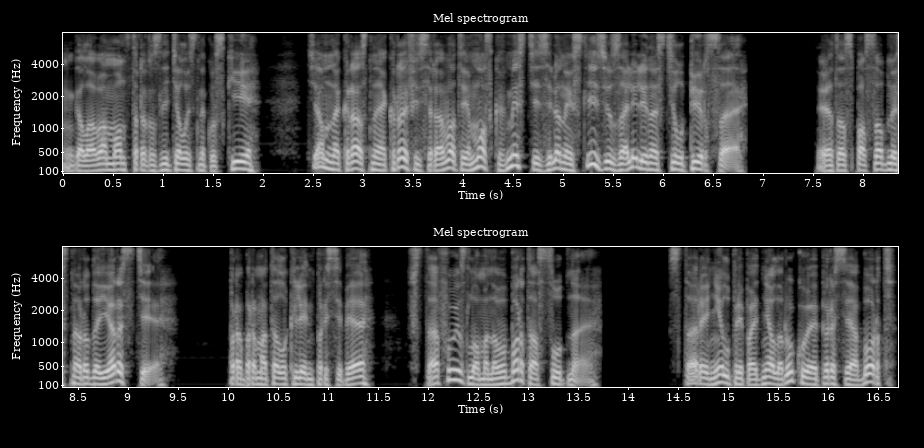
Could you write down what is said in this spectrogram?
Голова монстра разлетелась на куски, Тёмно-красная кровь и сероватый мозг вместе с зелёной слизью залили настил пирса. «Это способность народа ярости?» Пробормотал Клейн про себя, встав у изломанного борта судна. Старый Нил приподнял руку и оперся о борт,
